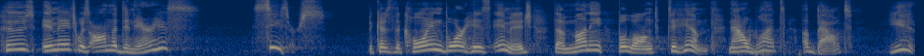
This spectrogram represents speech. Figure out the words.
Whose image was on the denarius? Caesar's. Because the coin bore his image, the money belonged to him. Now, what about you.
